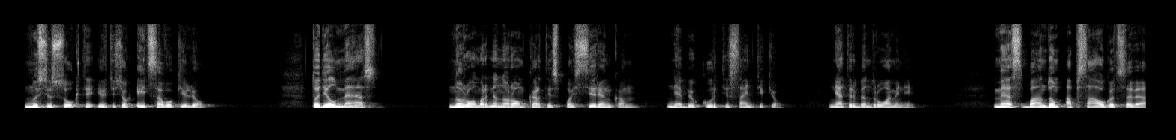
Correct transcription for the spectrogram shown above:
nusisukti ir tiesiog eiti savo keliu. Todėl mes, norom ar nenorom, kartais pasirenkam nebekurti santykių, net ir bendruomeniai. Mes bandom apsaugoti save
